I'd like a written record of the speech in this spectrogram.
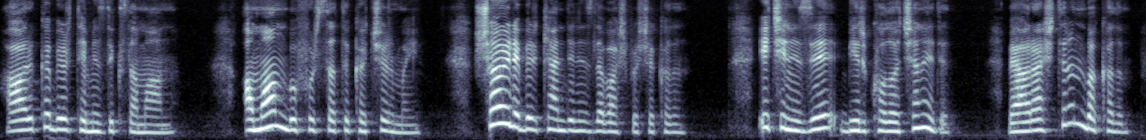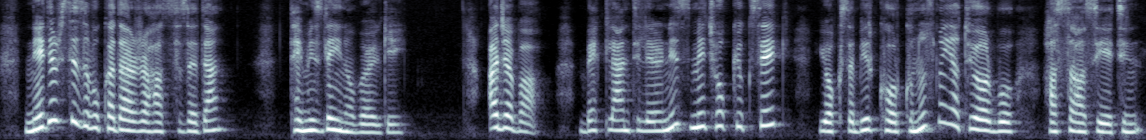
Harika bir temizlik zamanı. Aman bu fırsatı kaçırmayın. Şöyle bir kendinizle baş başa kalın. İçinizi bir kolaçan edin ve araştırın bakalım. Nedir sizi bu kadar rahatsız eden? Temizleyin o bölgeyi. Acaba beklentileriniz mi çok yüksek yoksa bir korkunuz mu yatıyor bu hassasiyetin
